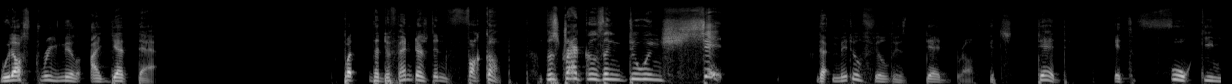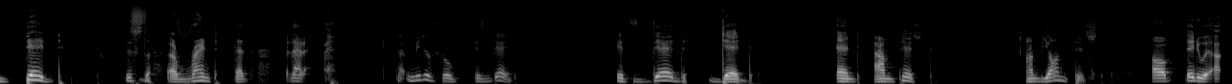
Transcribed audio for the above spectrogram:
We lost 3-0. I get that. But the defenders didn't fuck up. The strikers ain't doing shit. That midfield is dead, bruv. It's dead. It's fucking dead. This is a, a rant that that that midfield is dead. It's dead, dead. And I'm pissed. I'm beyond pissed. Uh, anyway, uh,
